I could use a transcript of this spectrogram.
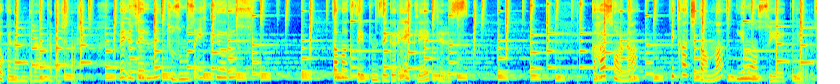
çok önemlidir arkadaşlar. Ve üzerine tuzumuzu ekliyoruz. Damak zevkimize göre ekleyebiliriz. Daha sonra birkaç damla limon suyu ekliyoruz.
